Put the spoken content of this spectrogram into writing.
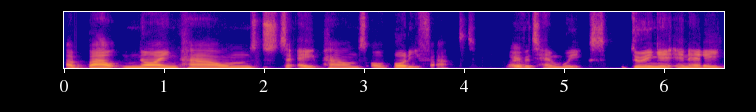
about nine pounds to eight pounds of body fat yeah. over 10 weeks, doing it in a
